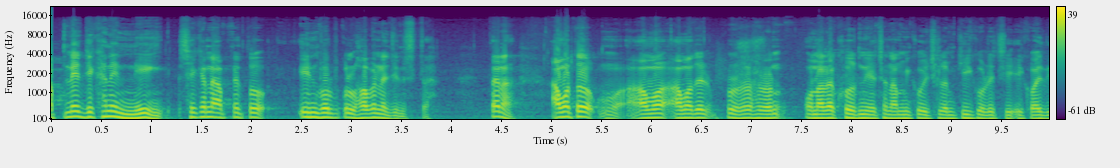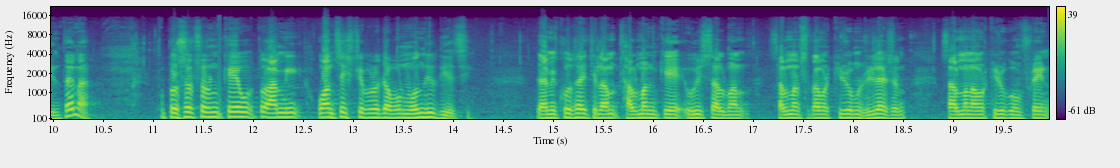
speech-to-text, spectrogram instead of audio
আপনি যেখানে নেই, সেখানে আপনি তো ইনভলভ করলে হবে না জিনিসটা, তাই না? আমার তো আমাদের প্রশাসন, ওনারা খোঁজ নিয়েছেন, আমি করেছিলাম কি করেছি এই কয়দিন, তাই না? তো প্রশাসনকেও তো আমি ওয়ান সিক্সটি ফোর মন্দির দিয়েছি, যে আমি কোথায় ছিলাম, সালমানকে হুইজ সালমান, সালমানের সাথে আমার কীরকম রিলেশন সালমান আমার কীরকম ফ্রেন্ড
